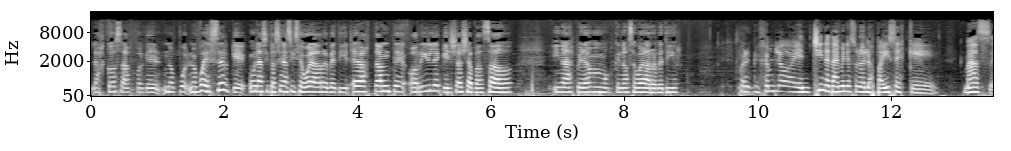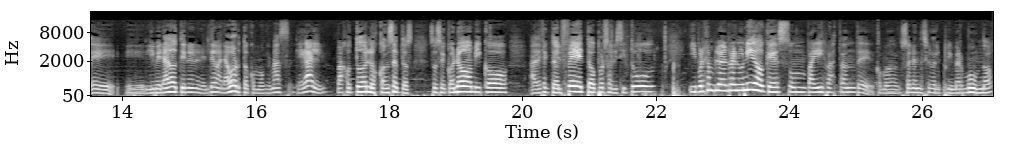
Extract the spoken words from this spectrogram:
las cosas porque no, pu- no puede ser que una situación así se vuelva a repetir. Es bastante horrible que ya haya pasado y nada, esperamos que no se vuelva a repetir. Por ejemplo, en China también es uno de los países que más eh, eh, liberado tienen en el tema del aborto, como que más legal, bajo todos los conceptos socioeconómico, a defecto del feto, por solicitud. Y por ejemplo, en Reino Unido, que es un país bastante, como suelen decir, del primer mundo,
